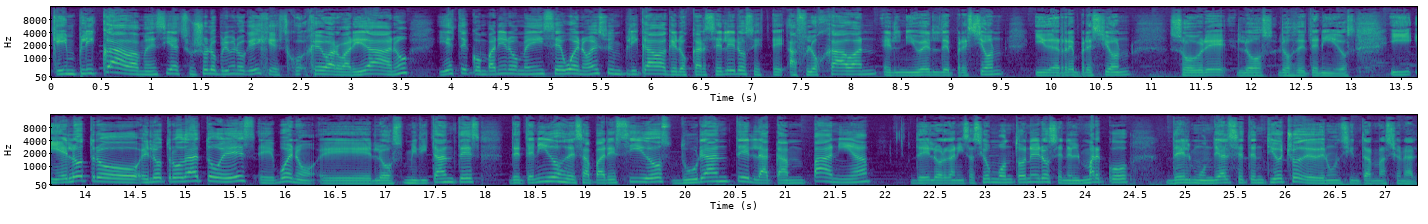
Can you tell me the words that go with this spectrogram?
que implicaba, me decía, yo, yo, lo primero que dije es qué barbaridad, ¿no? Y este compañero me dice, bueno, eso implicaba que los carceleros este, aflojaban el nivel de presión y de represión sobre los, los detenidos. Y, el, otro, el otro dato es, eh, bueno, eh, los militantes detenidos desaparecidos durante la campaña de la organización Montoneros en el marco del Mundial 78 de denuncia internacional.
